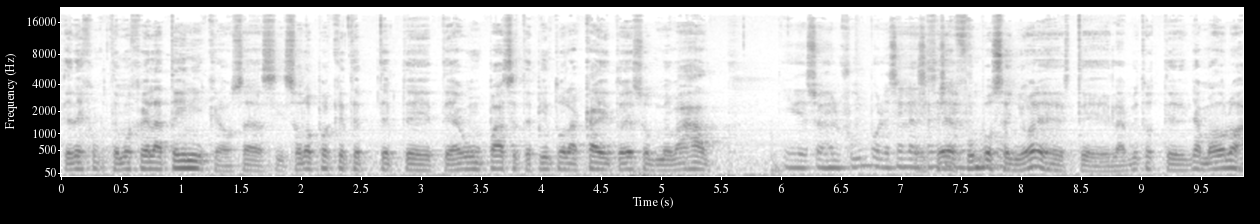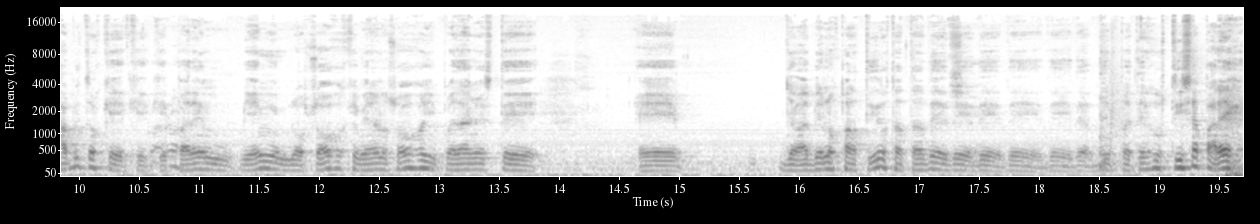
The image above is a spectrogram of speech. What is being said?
tienes, que- tenemos que ver la técnica, o sea, si solo porque te, te, te, te hago un pase, te pinto la calle y todo eso, me vas a Y eso es el fútbol, esa es la Ese esencia es el del fútbol, señores. Este, el árbitro, te han llamado a los árbitros que, que, que Claro. paren bien los ojos, que miren los ojos y puedan este eh, llevar bien los partidos, tratar de, de, de, de, de- justicia pareja.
